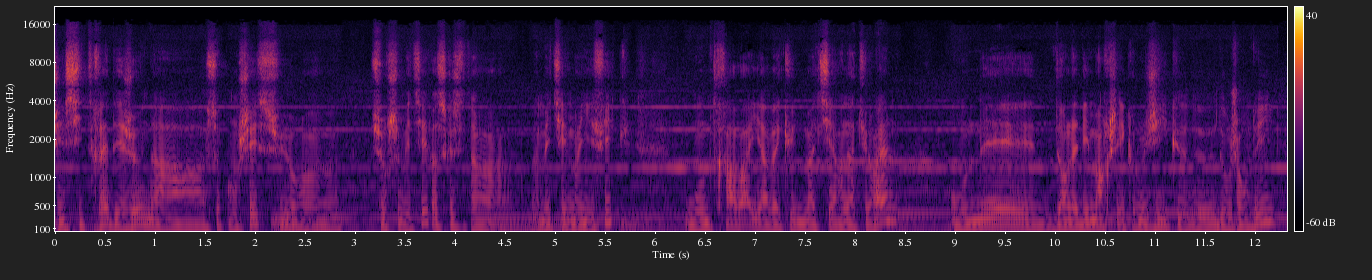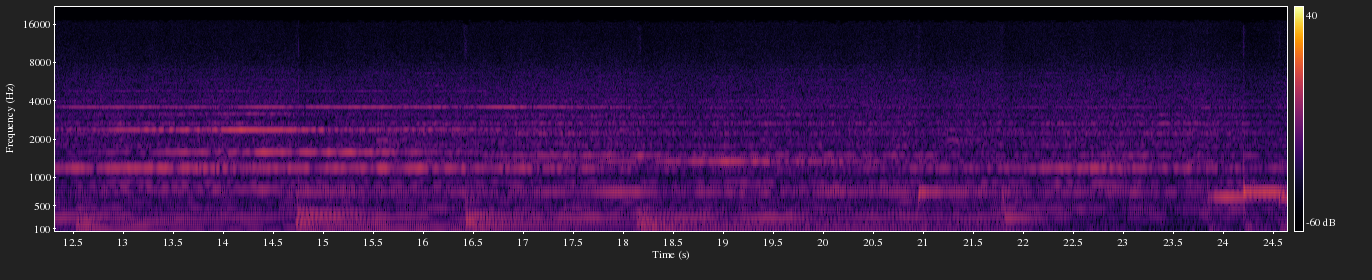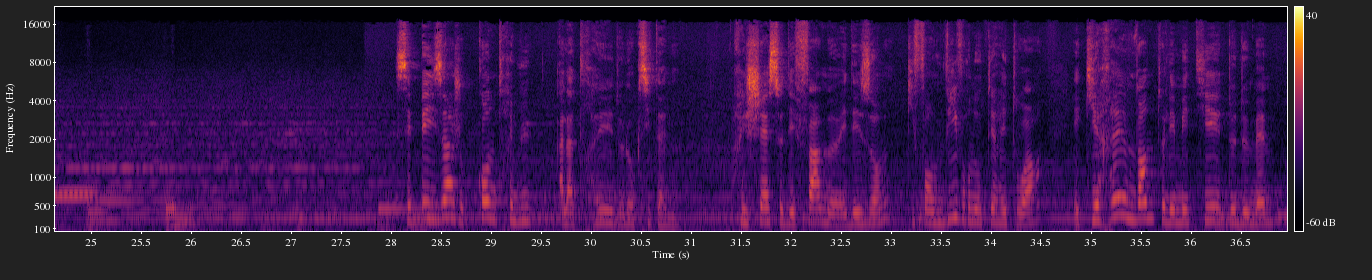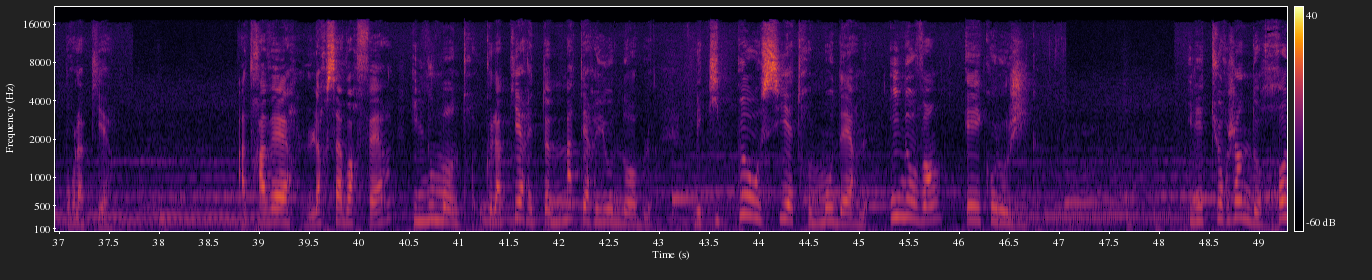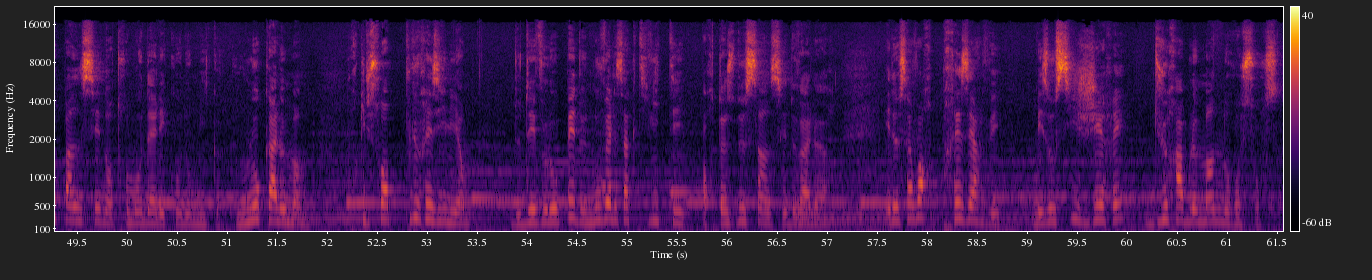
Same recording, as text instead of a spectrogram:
J'inciterai des jeunes à se pencher sur, euh, sur ce métier parce que c'est un, métier magnifique où on travaille avec une matière naturelle. On est dans la démarche écologique d'aujourd'hui. Ces paysages contribuent à l'attrait de l'Occitanie. Richesse des femmes et des hommes qui font vivre nos territoires et qui réinventent les métiers de demain pour la pierre. À travers leur savoir-faire, ils nous montrent que la pierre est un matériau noble, mais qui peut aussi être moderne, innovant et écologique. Il est urgent de repenser notre modèle économique localement pour qu'il soit plus résilient, de développer de nouvelles activités porteuses de sens et de valeurs, et de savoir préserver, mais aussi gérer durablement nos ressources.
